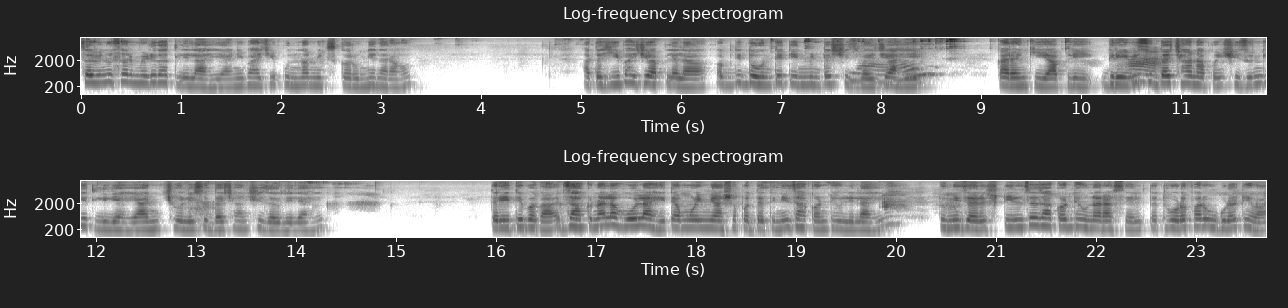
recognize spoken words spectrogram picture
चवीनुसार मीठ घातलेलं आहे आणि भाजी पुन्हा मिक्स करून घेणार आहोत. आता ही भाजी आपल्याला अगदी दोन ते तीन मिनटं शिजवायची आहे. कारण की आपली ग्रेव्हीसुद्धा छान आपण शिजून घेतलेली आहे आणि छोलेसुद्धा छान शिजवलेले आहेत. तर इथे बघा झाकणाला होल आहे त्यामुळे मी अशा पद्धतीने झाकण ठेवलेलं आहे. तुम्ही जर स्टीलचं झाकण ठेवणार असेल तर थोडंफार उघडं ठेवा.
